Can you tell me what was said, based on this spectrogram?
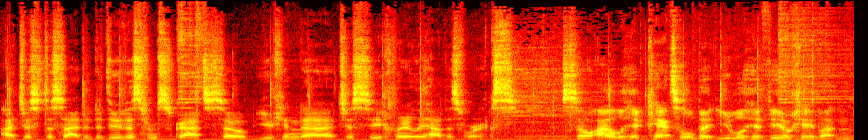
I just decided to do this from scratch so you can uh, just see clearly how this works. So I will hit cancel, but you will hit the OK button.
